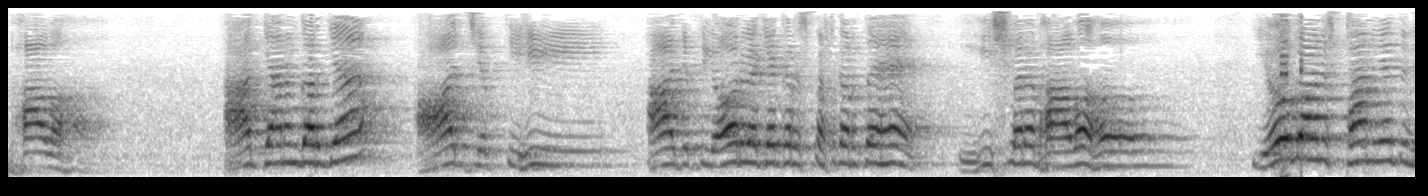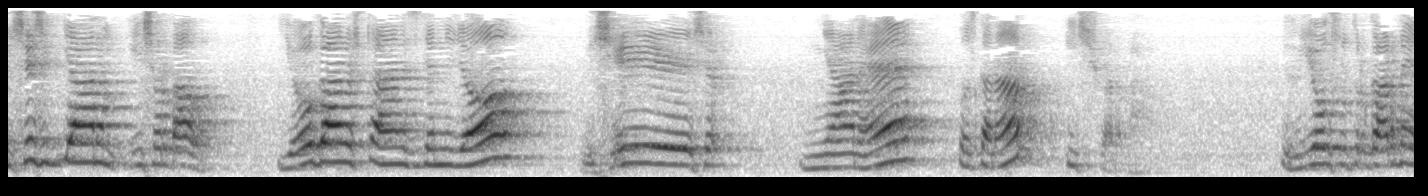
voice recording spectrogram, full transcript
भाव आज्ञानम कर क्या? आज्ञप्ति। ही आज्ञप्ति और व्याख्या कर स्पष्ट करते हैं, ईश्वर भाव। योगानुष्ठान में तो विशेष ज्ञानम, ईश्वर भाव। योगानुष्ठान से जन्य जो विशेष ज्ञान है, उसका नाम ईश्वर भाव। योग सूत्रकार ने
